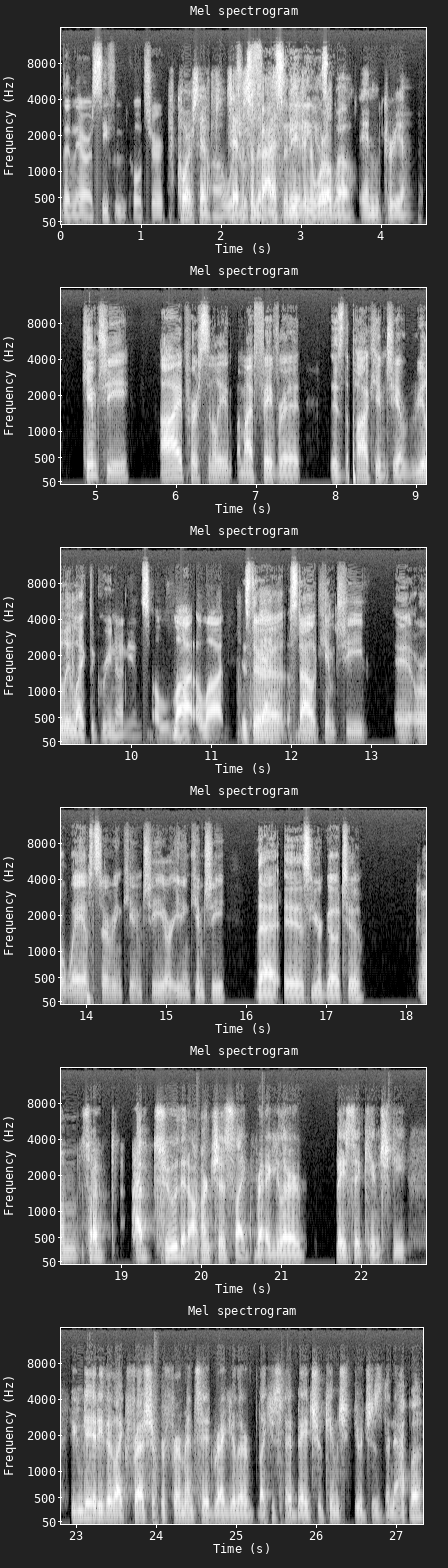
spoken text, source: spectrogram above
than they are a seafood culture. Of course, they have, uh, which have was some of the best beef in the world well. in Korea. Kimchi, I personally, my favorite is the pa kimchi. I really like the green onions a lot, a lot. Is there yeah. a style of kimchi eh, or a way of serving kimchi or eating kimchi that is your go-to? Um, so I've I have two that aren't just like regular basic kimchi you can get either like fresh or fermented regular like you said beichu kimchi which is the napa.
